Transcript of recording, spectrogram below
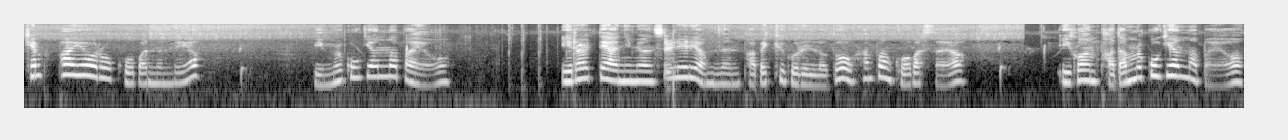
캠프파이어로 구워봤는데요. 민물고기였나봐요. 이럴 때 아니면 쓸 일이 없는 바베큐 그릴로도 한번 구워봤어요. 이건 바닷물고기였나봐요.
